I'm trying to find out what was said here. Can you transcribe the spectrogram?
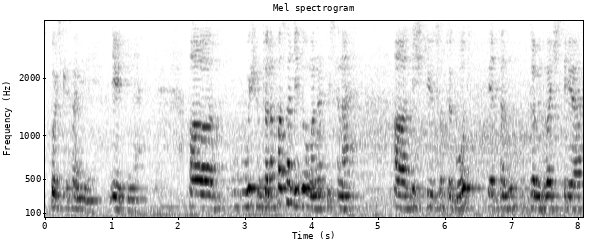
С польской фамилией. Удивительно. А, в общем-то, на фасаде дома написано а, 1900 год. Это в доме 24А.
